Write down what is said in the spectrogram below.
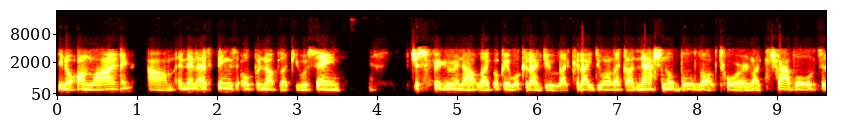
you know, online. Um, and then as things open up, like you were saying, just figuring out like, okay, what could I do? Like, could I do on like a national bulldog tour and like travel to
